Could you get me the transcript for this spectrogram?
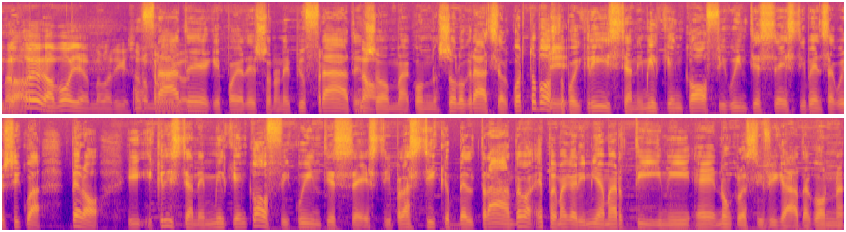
no? lo eh, la voglia me lo ricordo. un ricordo. frate che poi adesso non è più frate, No. insomma, con solo grazie al quarto posto, Sì. poi Christian, i Milk and Coffee, quinti e sesti, pensa a questi qua, però i, i Christian e Milk and Coffee, quinti e sesti, Plastic Beltrán, e poi magari Mia Martini è non classificata con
